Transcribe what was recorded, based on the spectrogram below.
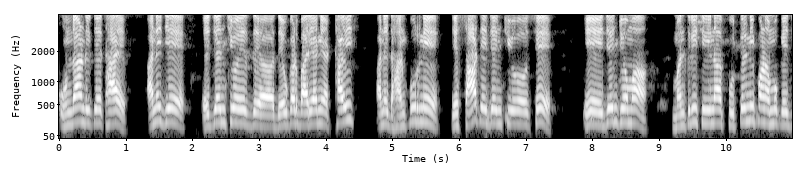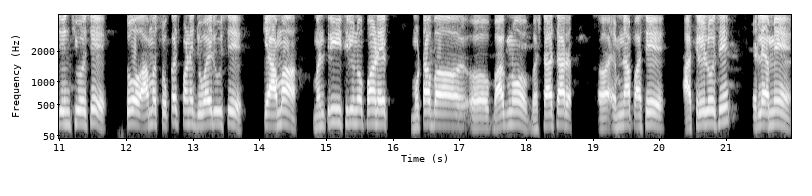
ઊંડાણ રીતે થાય. અને જે એજન્સીઓ એ દે- દેવગઢ બારિયાની અઠ્ઠાવીસ અને ધાનપુરની જે સાત એજન્સીઓ છે, એ એજન્સીઓમાં મંત્રીશ્રીના પુત્રની પણ અમુક એજન્સીઓ છે. તો આમાં ચોક્કસપણે જોવાઈ રહ્યું છે કે આમાં મંત્રીશ્રીનો પણ એક મોટા ભાગનો ભ્રષ્ટાચાર એમના પાસે આચરેલો છે. એટલે અમે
